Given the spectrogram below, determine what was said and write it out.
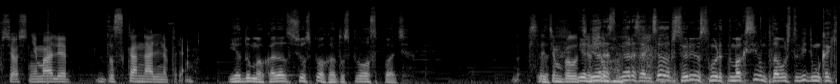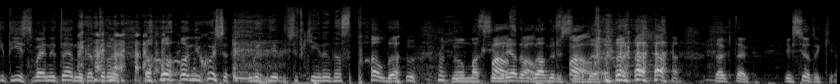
все снимали досконально прям. Я думаю, когда ты все успел, когда ты успевал спать? С этим было Нет, мне тяжело. нравится, мне нравится, Александр все время смотрит на Максима, потому что, видимо, какие-то есть военные тайны, которые он не хочет. Он говорит, нет, все-таки иногда спал, да. Но Максим Спал, рядом, спал, главный режиссер, да. Так, так. И все-таки,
